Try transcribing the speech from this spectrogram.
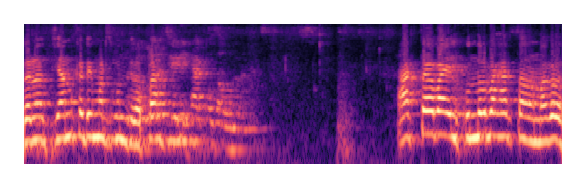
ಗಣ ಚಂದ ಕಟಿಂಗ್ ಮಾಡಿಸ್ಕೊಂತೀರಪ್ಪ. ಹಾಕ್ತಾವ ಬಾ ಇಲ್ಲಿ ಕುಂದ್ರ ಬಾ ಹಾಕ್ತಾವ ನನ್ನ ಮಗಳು.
